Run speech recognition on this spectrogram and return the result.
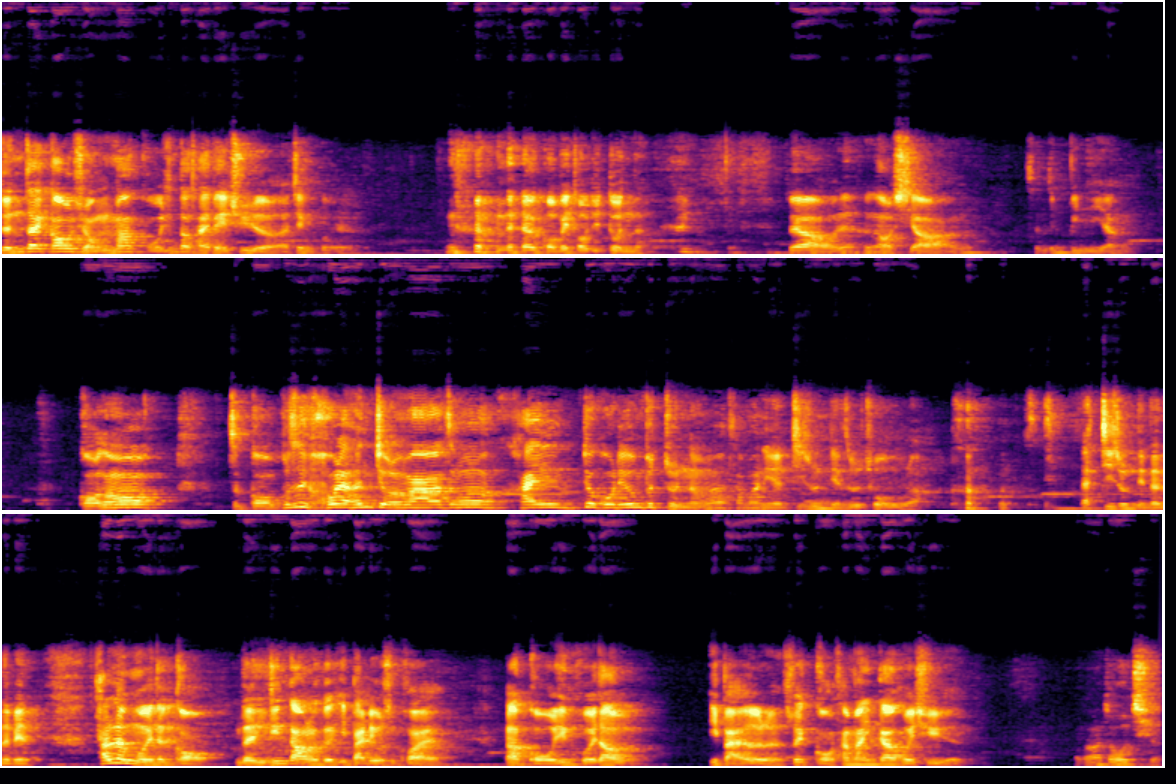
人在高雄，妈狗已经到台北去了，见鬼了，那个狗被偷去炖了，对啊，我觉得很好笑啊，神经病一样，狗都。这狗不是回来很久了吗？怎么还六国理论不准了吗？他妈你的基准点是不是错误了？那基准点在那边，他认为的狗人已经到了个一百六十块了，然后狗已经回到一百二了，所以狗他妈应该回去的。我他妈多钱？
